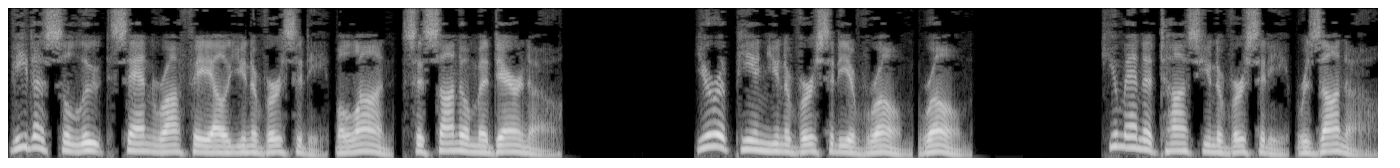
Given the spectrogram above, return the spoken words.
Vita Salute San Raffaele University Milan, Cesano Maderno European University of Rome Rome. Humanitas University Rozzano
